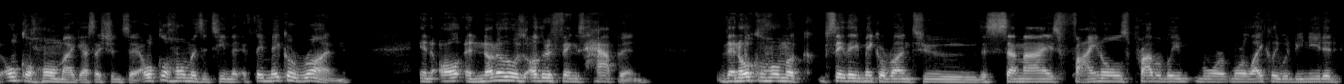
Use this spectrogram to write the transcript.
Oklahoma, I guess I shouldn't say. Oklahoma is a team that if they make a run and all and none of those other things happen, then Oklahoma say they make a run to the semis, finals, probably more more likely would be needed.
